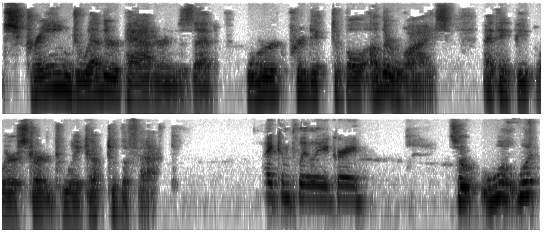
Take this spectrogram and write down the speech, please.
strange weather patterns that weren't predictable otherwise, I think people are starting to wake up to the fact. I completely agree. So what what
